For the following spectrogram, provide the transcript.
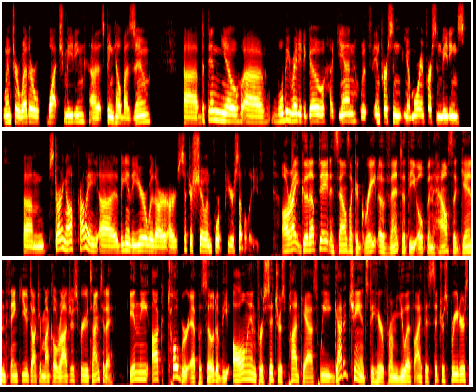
winter weather watch meeting uh, that's being held by Zoom. Uh, but then, you know, we'll be ready to go again with in-person, you know, more in-person meetings um, starting off probably uh, beginning of the year with our, our citrus show in Fort Pierce, I believe. All right, good update. It sounds like a great event at the open house. Again, thank you, Dr. Michael Rogers, for your time today. In the October episode of the All In for Citrus podcast, we got a chance to hear from UF IFAS citrus breeders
